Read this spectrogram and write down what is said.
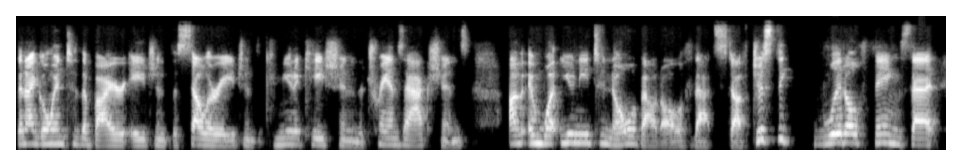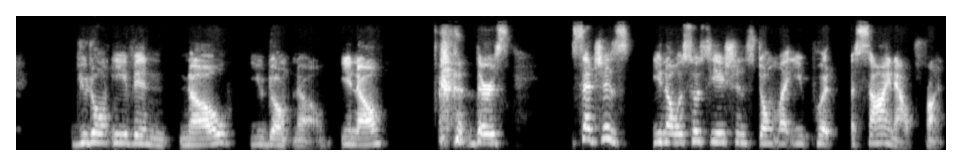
then I go into the buyer agent, the seller agent, the communication, the transactions, um, and what you need to know about all of that stuff. Just the little things that you don't even know, you don't know, you know? There's such as, you know, associations don't let you put a sign out front.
